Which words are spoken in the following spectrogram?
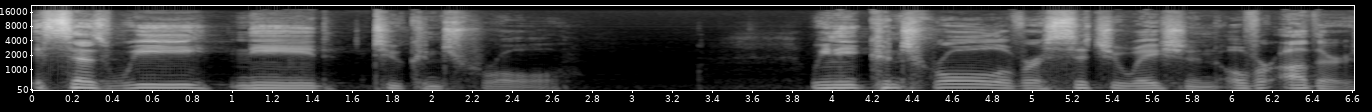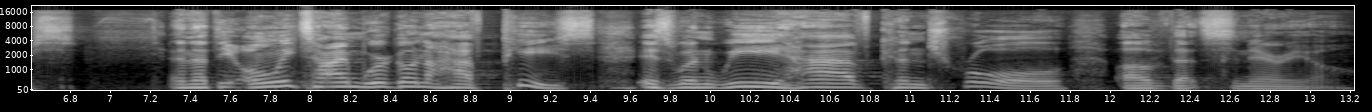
It says we need to control. We need control over a situation, over others. And that the only time we're going to have peace is when we have control of that scenario.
